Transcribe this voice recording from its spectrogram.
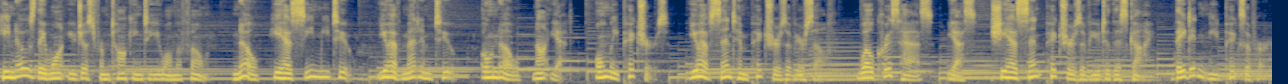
He knows they want you just from talking to you on the phone. No, he has seen me too. You have met him too. Oh no, not yet. Only pictures. You have sent him pictures of yourself. Well, Chris has. Yes, she has sent pictures of you to this guy. They didn't need pics of her.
